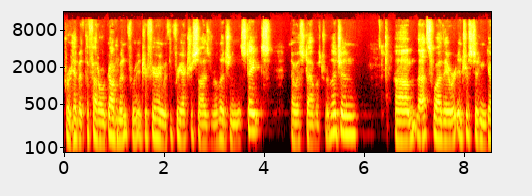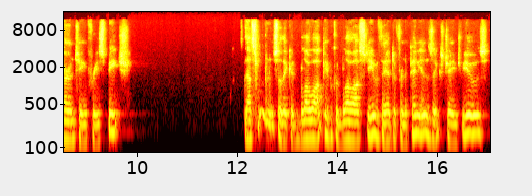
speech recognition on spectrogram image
prohibit the federal government from interfering with the free exercise of religion in the states. no established religion. Um, that's why they were interested in guaranteeing free speech. That's so they could blow off, people could blow off steam if they had different opinions, exchange views.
